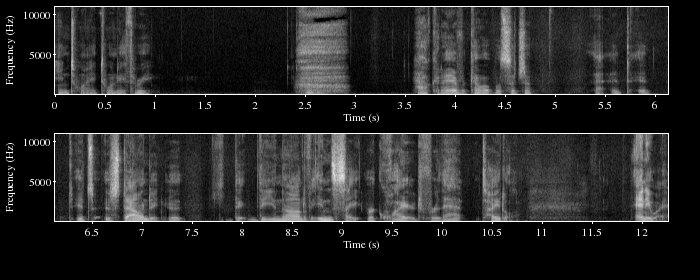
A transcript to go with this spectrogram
in 2023. How could I ever come up with such a. It, it, it's astounding it, the, the amount of insight required for that title. Anyway,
